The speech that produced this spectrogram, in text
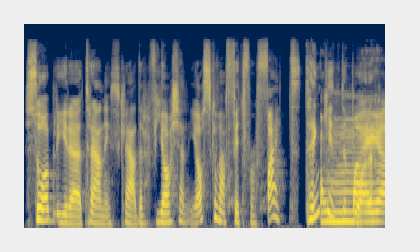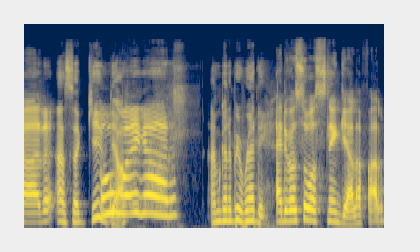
så blir det träningskläder. För jag känner jag ska vara fit for fight. Tänk oh inte på det. god. Alltså gud Oh ja. my god. I'm gonna be ready. Du var så snygg i alla fall.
